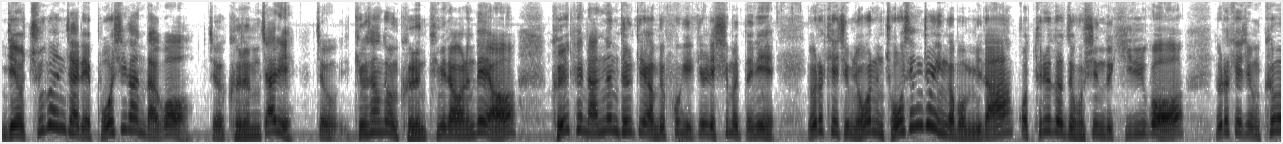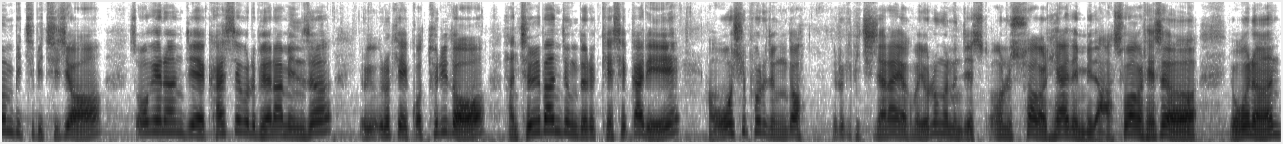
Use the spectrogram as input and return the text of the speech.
이제 요 죽은 자리에 보시 간다고 저저 경상도는 그런 팀이라고 하는데요. 그 옆에 낳는 들깨가 몇 폭이 있길래 심었더니 요렇게 지금 요거는 조생종인가 봅니다. 꼬투리도 훨씬 더 길고 요렇게 지금 검은빛이 비치죠. 속에는 이제 갈색으로 변하면서 이렇게 꼬투리도 한 절반 정도 이렇게 색깔이 한 50% 정도 이렇게 비치잖아요. 그러면 이런 거는 이제 오늘 수확을 해야 됩니다. 수확을 해서 요거는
